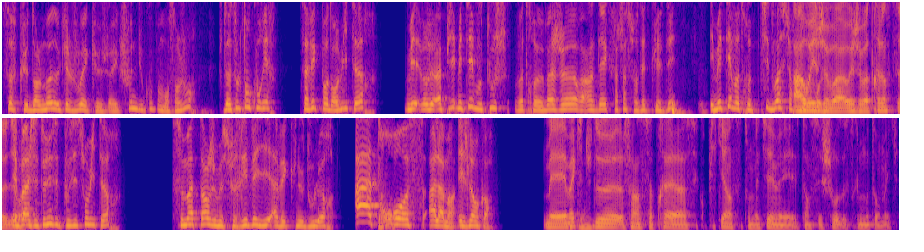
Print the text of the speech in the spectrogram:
Sauf que dans le mode auquel je joue avec, avec Shun, du coup, pendant 100 jours, je dois tout le temps courir. Ça fait que pendant 8 heures, mais, euh, appuyez- mettez vos touches, votre majeur, index, machin, sur ZQSD, et mettez votre petit doigt sur Ah contrôle. oui, je vois, oui, je vois très bien ce que ça veut dire. Et bah, ouais. j'ai tenu cette position 8 heures. Ce matin, je me suis réveillé avec une douleur atroce à la main, et je l'ai encore. Mais mec, tu de. Enfin, c'est après, euh, c'est compliqué, hein, c'est ton métier, mais putain, c'est chaud de stream autant, mec.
